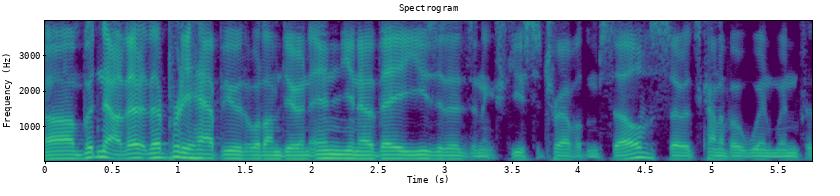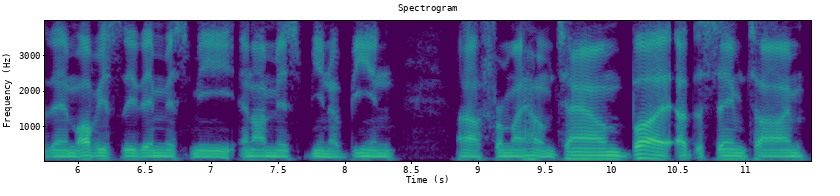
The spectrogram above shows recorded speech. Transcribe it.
Um, but no, they're they're pretty happy with what I'm doing. And you know, they use it as an excuse to travel themselves. So it's kind of a win-win for them. Obviously they miss me and I miss, you know, being uh, from my hometown. But at the same time,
